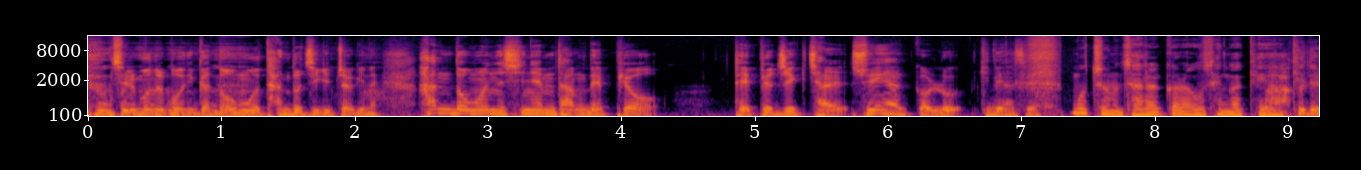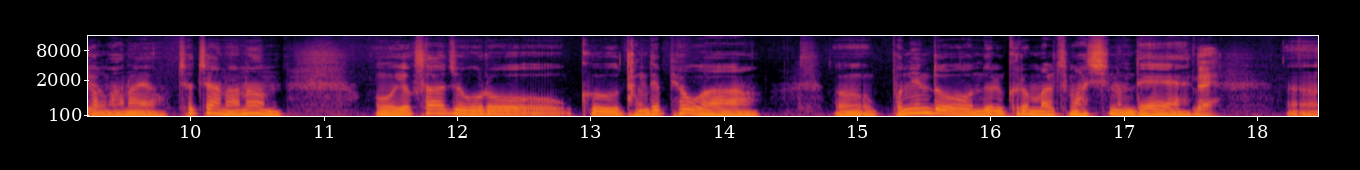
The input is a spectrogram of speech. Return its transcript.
질문을 보니까 너무 단도직입적이네. 한동훈 신임 당 대표 대표직 잘 수행할 걸로 기대하세요? 뭐 저는 잘할 거라고 생각해요. 아, 기대가 그래요? 많아요. 첫째 하나는 어, 역사적으로 그 당 대표가 어, 본인도 늘 그런 말씀하시는데 네. 어,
